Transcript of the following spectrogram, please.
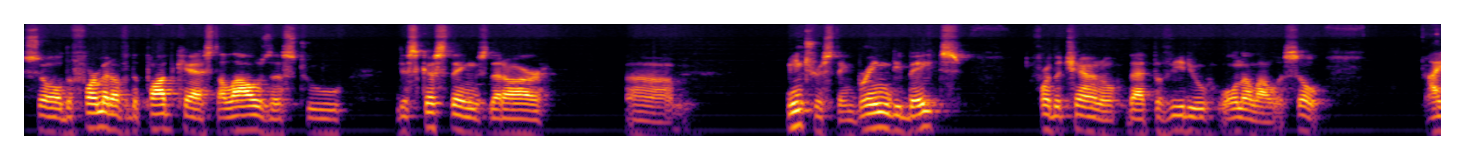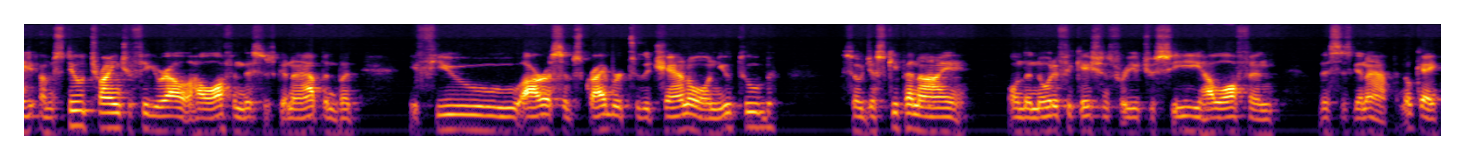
So the format of the podcast allows us to discuss things that are um, interesting, bring debates for the channel that the video won't allow us. So I, I'm still trying to figure out how often this is going to happen, but if you are a subscriber to the channel on YouTube, so just keep an eye on the notifications for you to see how often this is going to happen. Okay.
